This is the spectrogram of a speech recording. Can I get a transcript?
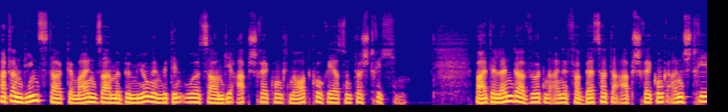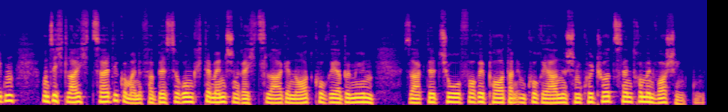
hat am Dienstag gemeinsame Bemühungen mit den USA um die Abschreckung Nordkoreas unterstrichen. Beide Länder würden eine verbesserte Abschreckung anstreben und sich gleichzeitig um eine Verbesserung der Menschenrechtslage in Nordkorea bemühen, sagte Cho vor Reportern im koreanischen Kulturzentrum in Washington.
